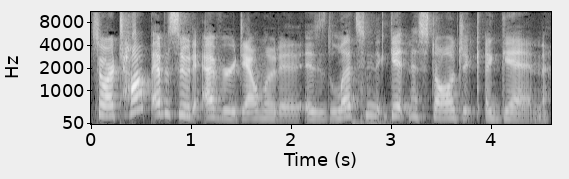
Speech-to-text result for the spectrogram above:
So our top episode ever downloaded is Let's Get Nostalgic Again.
